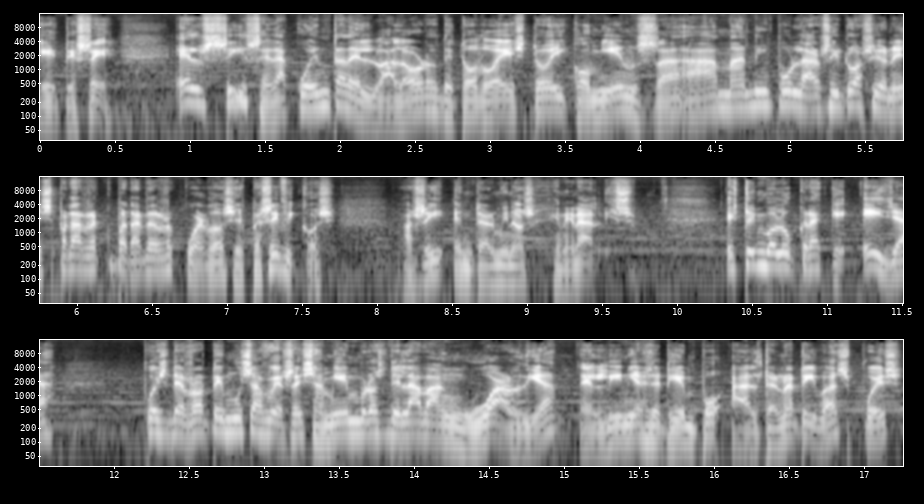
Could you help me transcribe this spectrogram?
etc. Elsie se da cuenta del valor de todo esto y comienza a manipular situaciones para recuperar recuerdos específicos, así en términos generales. Esto involucra que ella pues derrote muchas veces a miembros de la vanguardia en líneas de tiempo alternativas, pues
